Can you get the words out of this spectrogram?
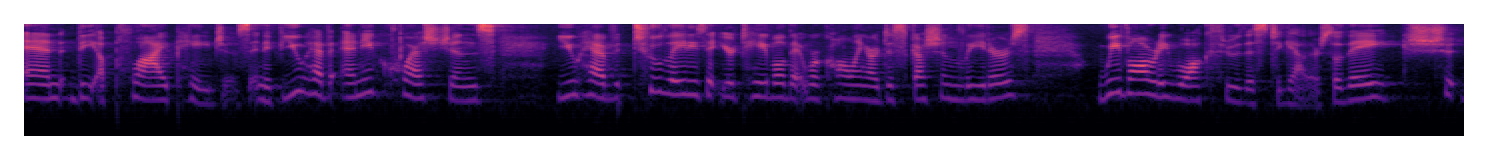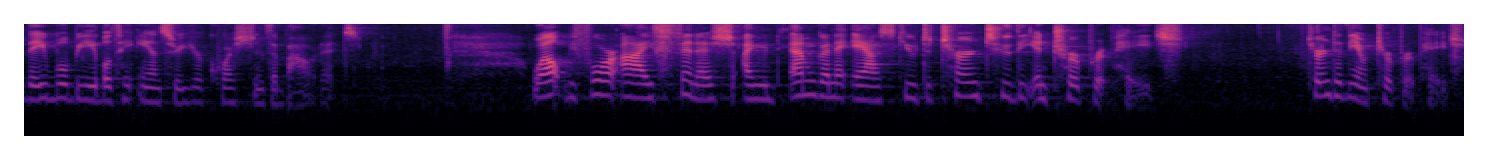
and the apply pages. And if you have any questions, you have two ladies at your table that we're calling our discussion leaders. We've already walked through this together, so they, they will be able to answer your questions about it. Well, before I finish, I am going to ask you to turn to the interpret page. Turn to the interpret page.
